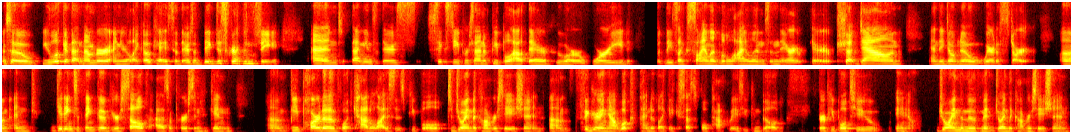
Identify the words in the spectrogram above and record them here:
And so you look at that number and you're like, okay, so there's a big discrepancy. And that means that there's 60% of people out there who are worried but these like silent little islands and they're they're shut down and they don't know where to start. Um, and getting to think of yourself as a person who can um, be part of what catalyzes people to join the conversation, um, figuring out what kind of like accessible pathways you can build for people to, you know, join the movement, join the conversation,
